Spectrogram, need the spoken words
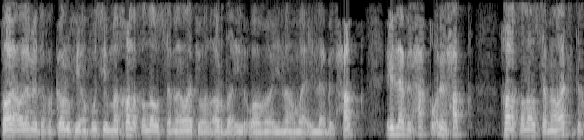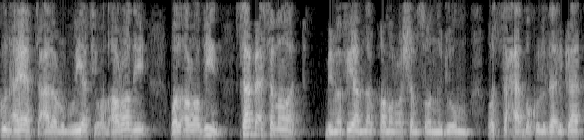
قال أولم يتفكروا في أنفسهم ما خلق الله السماوات والأرض وما بينهما إلا بالحق؟ إلا بالحق وللحق. خلق الله السماوات تكون آيات على ربوبيته والأراضي والأراضين. سبع سماوات بما فيها من القمر والشمس والنجوم والسحاب وكل ذلك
